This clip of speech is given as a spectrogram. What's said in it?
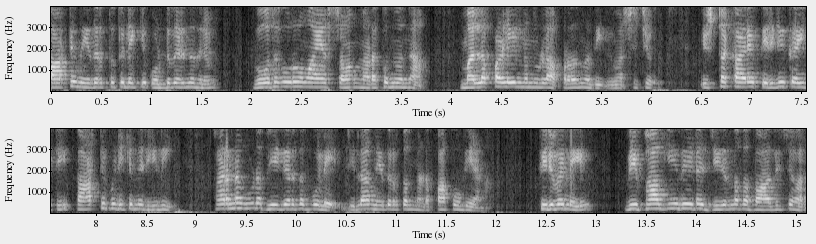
പാർട്ടി നേതൃത്വത്തിലേക്ക് കൊണ്ടുവരുന്നതിനും ബോധപൂർവമായ ശ്രമം നടക്കുന്നുവെന്ന് മല്ലപ്പള്ളിയിൽ നിന്നുള്ള പ്രതിനിധി വിമർശിച്ചു. ഇഷ്ടക്കാരെ തിരികെ കയറ്റി പാർട്ടി പിടിക്കുന്ന രീതി ഭരണകൂട ഭീകരത പോലെ ജില്ലാ നേതൃത്വം നടപ്പാക്കുകയാണ്. തിരുവല്ലയിൽ വിഭാഗീയതയുടെ ജീർണത ബാധിച്ചവർ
